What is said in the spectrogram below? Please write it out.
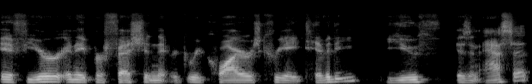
if you're in a profession that requires creativity, youth is an asset?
